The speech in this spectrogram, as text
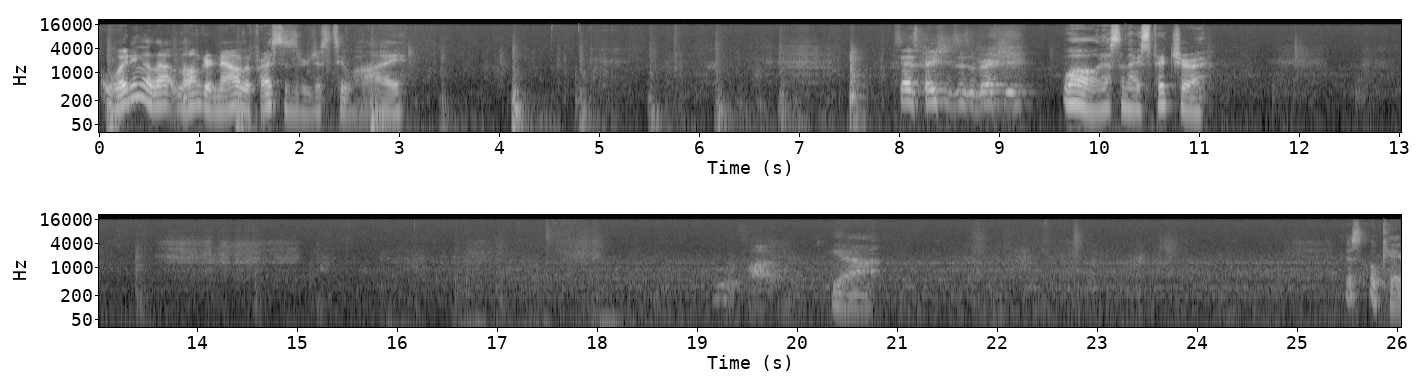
Waiting a lot longer now. The prices are just too high. Says patience is a virtue. Whoa, that's a nice picture. Ooh, it's hot. Yeah. It's okay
